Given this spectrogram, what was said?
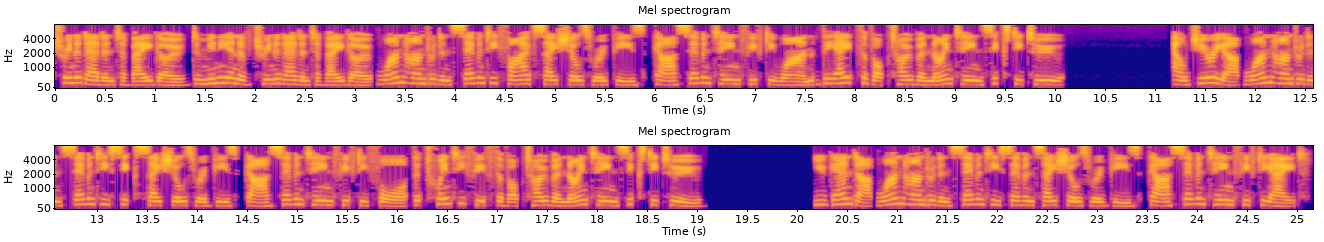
Trinidad and Tobago, Dominion of Trinidad and Tobago, 175 Seychelles rupees, GAR 1751, the 8th of October 1962. Algeria, 176 Seychelles rupees, GAR 1754, the 25th of October 1962. Uganda, 177 Seychelles rupees, GAR 1758.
